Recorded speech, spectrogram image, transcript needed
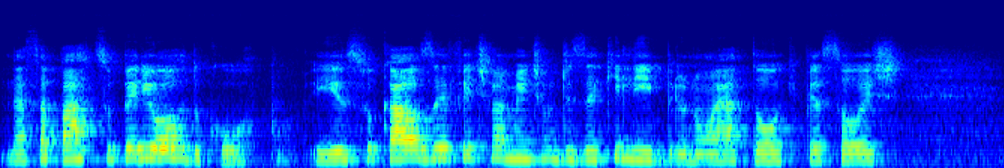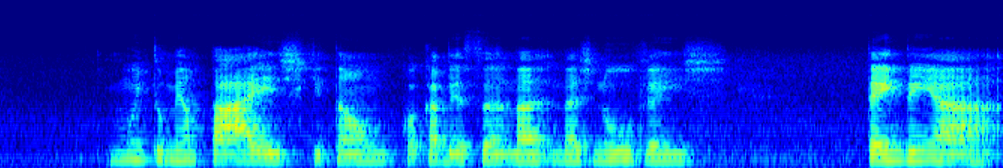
nessa parte superior do corpo. E isso causa efetivamente um desequilíbrio. Não é à toa que pessoas muito mentais, que estão com a cabeça na- nas nuvens, tendem a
